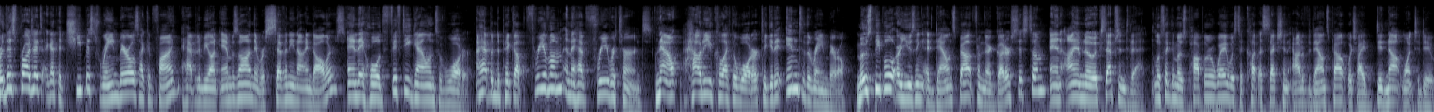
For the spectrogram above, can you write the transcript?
For this project, I got the cheapest rain barrels I could find. It happened to be on Amazon. They were $79 and they hold 50 gallons of water. I happened to pick up three of them and they have free returns. Now, how do you collect the water to get it into the rain barrel? Most people are using a downspout from their gutter system and I am no exception to that. It looks like the most popular way was to cut a section out of the downspout, which I did not want to do.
